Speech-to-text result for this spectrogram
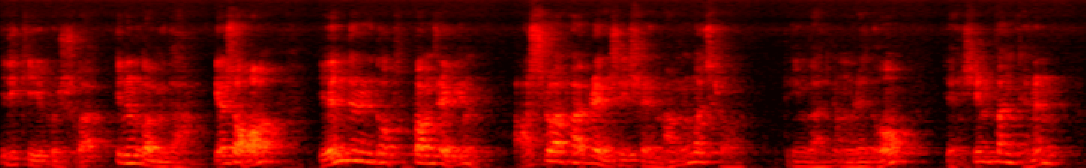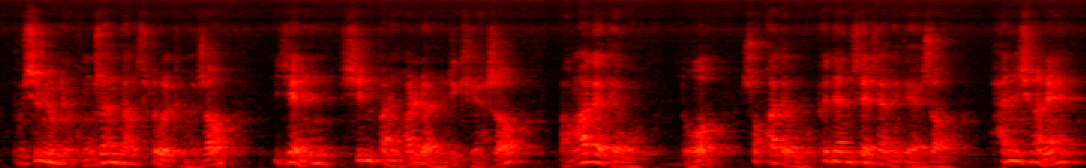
이렇게 볼 수가 있는 겁니다. 그래서 옛날에도 북방 세력은 아수라 바벨론에서 이스라엘 막는 것처럼 인간 종말에도 심판 때는 무신론의 공산당 세력을 통해서 이제는 심판의 환란을 일으키기 위해서 망하게 되고 또 속화되고 부패된 세상에 대해서 한 시간에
